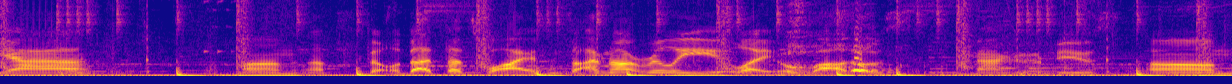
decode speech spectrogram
yeah. Um, that's the, that that's why. Since I'm not really like, oh wow, that was magnet abuse. Um,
